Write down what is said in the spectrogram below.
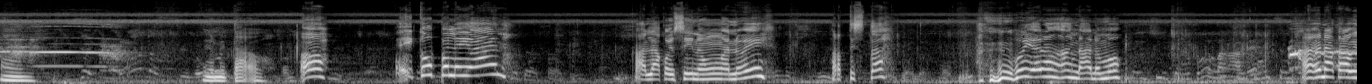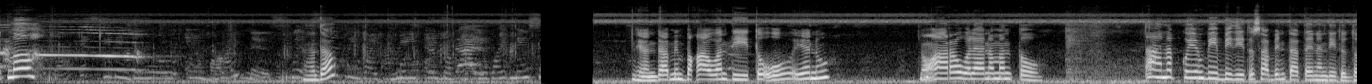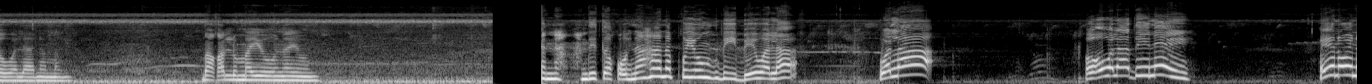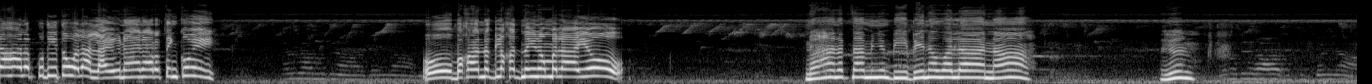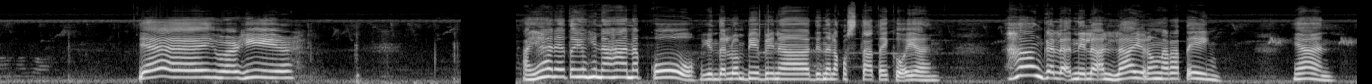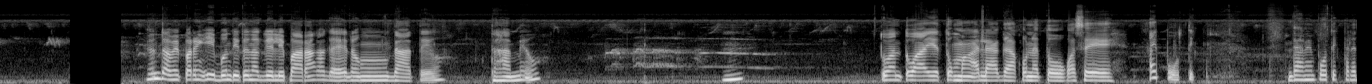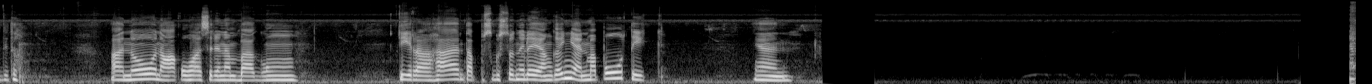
Hmm. Ayan, may tao. Ah! Ay, ikaw pala yan! Kala ko sinong ano eh. Artista. Hoy, anong ang naano mo? Ano nakawit mo? Ano daw? Yan, daming bakawan dito, oh. Ayan, oh. Nung araw, wala naman to. Nahanap ko yung bibi dito. Sabi ng tatay, nandito daw, wala naman. Baka lumayo na yun. Ayan na, nandito ako. Hinahanap ko yung bibi, wala. Wala! Oo, wala din eh. Ayan, oh, hinahanap ko dito, wala. Layo na narating ko eh. Oh, baka naglakad na yun ng malayo. Nahanap namin yung bibi na wala na. Ayun. Yay! We're here. Ayan, ito yung hinahanap ko. Yung dalawang bibi na dinala ko sa tatay ko. Ayan. Ang gala nila. Ang layo ng narating. Yan. Yun, dami pa rin ibon dito nagliliparan kagaya nung dati. Oh. Dami, oh. Hmm? Tuwan-tuwa itong mga alaga ko na to kasi, ay putik. Daming putik pala dito. Ano, nakakuha sila ng bagong tirahan. Tapos gusto nila yung ganyan, maputik. Yan.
